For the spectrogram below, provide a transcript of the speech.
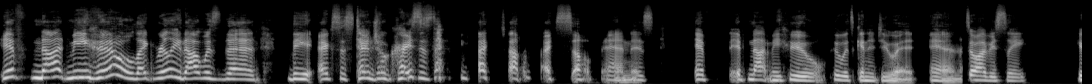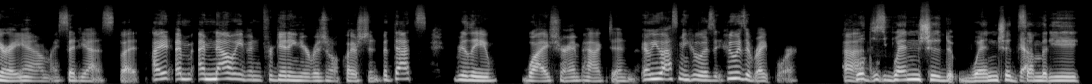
if not me, who? Like, really, that was the the existential crisis that I found myself in. Is if if not me, who who was going to do it? And so, obviously, here I am. I said yes, but I, I'm, I'm now even forgetting your original question. But that's really why Sure Impact. And oh, you asked me who is it? Who is it right for? Uh, well, just when should when should yeah. somebody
